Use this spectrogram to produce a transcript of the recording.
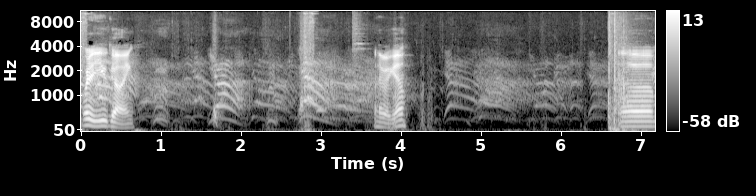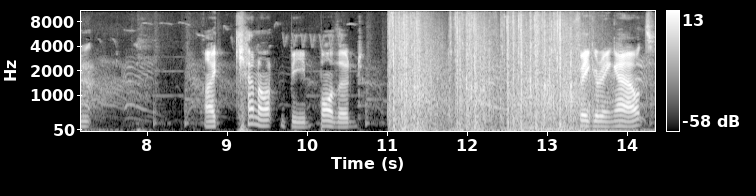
Where are you going? There we go. Um, I cannot be bothered figuring out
